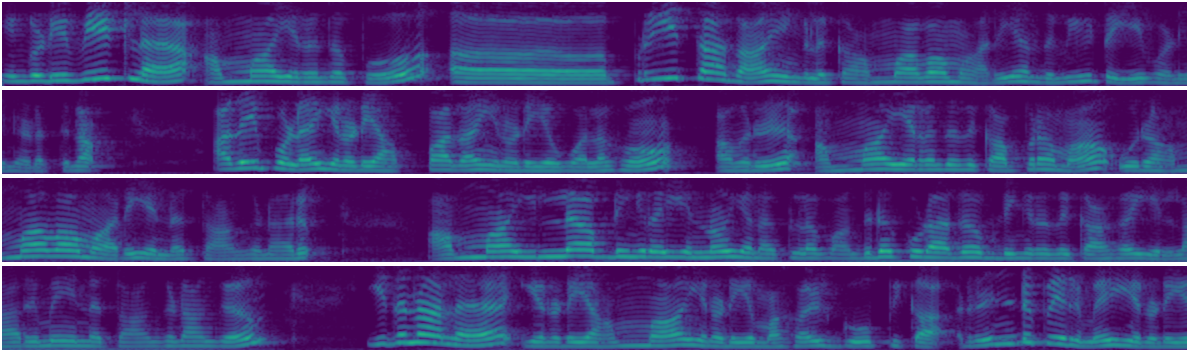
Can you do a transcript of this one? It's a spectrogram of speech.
எங்களுடைய வீட்டில் அம்மா இறந்தப்போ பிரீத்தா தான் எங்களுக்கு அம்மாவாக மாறி அந்த வீட்டையே வழி நடத்தினான் அதே போல் என்னுடைய அப்பா தான் என்னுடைய உலகம். அவர் அம்மா இறந்ததுக்கு அப்புறமா ஒரு அம்மாவாக மாறி என்னை தாங்கினார். அம்மா இல்லை அப்படிங்கிற எண்ணம் எனக்குள்ளே வந்துடக்கூடாது அப்படிங்கிறதுக்காக எல்லாருமே என்னை தாங்கினாங்க. இதனால் என்னுடைய அம்மா என்னுடைய மகள் கோபிகா ரெண்டு பேருமே என்னுடைய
